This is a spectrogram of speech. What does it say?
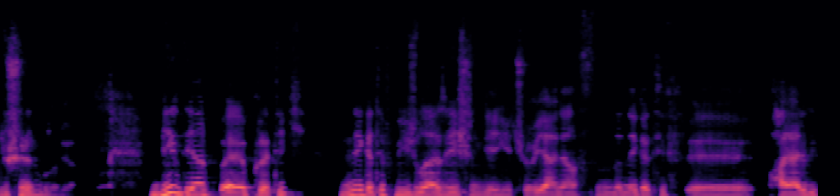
Düşünün bunu diyor. Bir diğer e, pratik negative visualization diye geçiyor. Yani aslında negatif e, hayal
